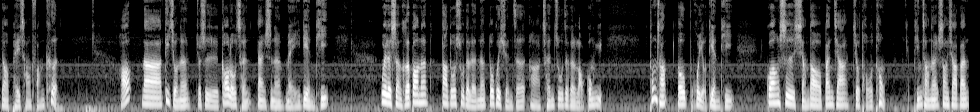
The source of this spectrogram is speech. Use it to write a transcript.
要赔偿房客。好，那第九呢，就是高楼层，但是呢没电梯。为了省荷包呢，大多数的人呢都会选择啊承租这个老公寓，通常都不会有电梯，光是想到搬家就头痛。平常呢上下班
